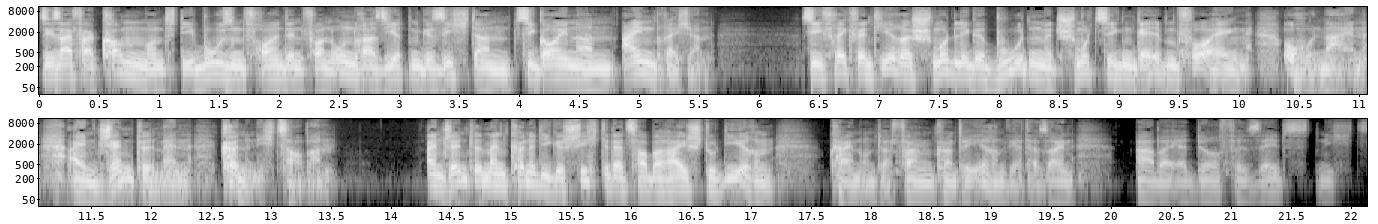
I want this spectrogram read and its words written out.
Sie sei verkommen und die Busenfreundin von unrasierten Gesichtern, Zigeunern, Einbrechern. Sie frequentiere schmuddlige Buden mit schmutzigen gelben Vorhängen. Oh nein, ein Gentleman könne nicht zaubern. Ein Gentleman könne die Geschichte der Zauberei studieren, kein Unterfangen könnte ehrenwerter sein, aber er dürfe selbst nicht zaubern.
